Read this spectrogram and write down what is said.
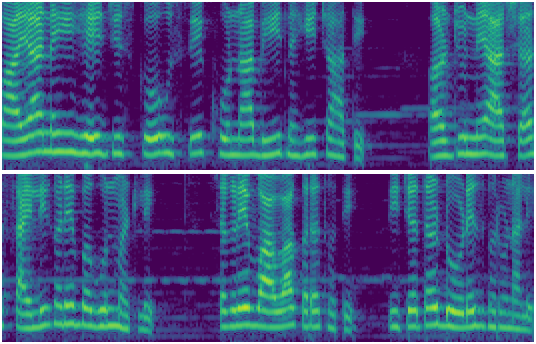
पाया नहीं है जिसको उसे खोना भी नहीं चाहते. अर्जुनने आरशात सायलीकडे बघून म्हटले सगळे वावा करत होते. तिचे तर डोळेच भरून आले.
